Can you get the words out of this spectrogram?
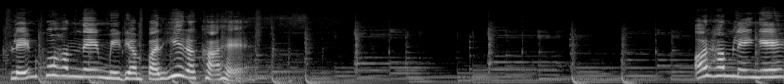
फ्लेम को हमने मीडियम पर ही रखा है। और हम लेंगे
